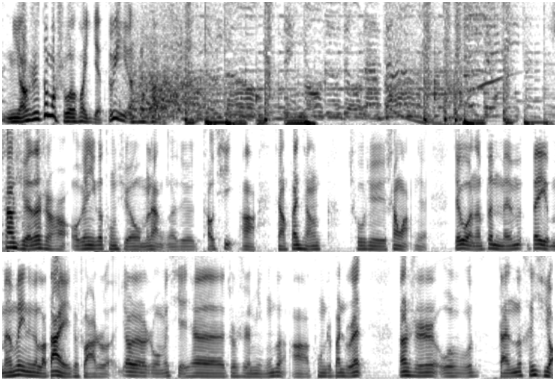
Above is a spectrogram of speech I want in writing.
你要是这么说的话，也对呀。上学的时候，我跟一个同学，我们两个就淘气啊，想翻墙出去上网去。结果呢，被门被门卫那个老大爷就抓住了，要我们写下就是名字啊，通知班主任。当时我我胆子很小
